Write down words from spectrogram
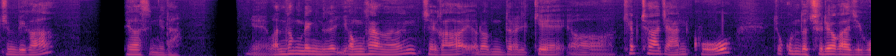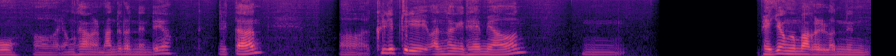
준비가 되었습니다. 예, 완성된 영상은 제가 여러분들께 어, 캡처하지 않고 조금 더 줄여가지고 어, 영상을 만들었는데요. 일단 어, 클립들이 완성이 되면 음, 배경음악을 넣는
